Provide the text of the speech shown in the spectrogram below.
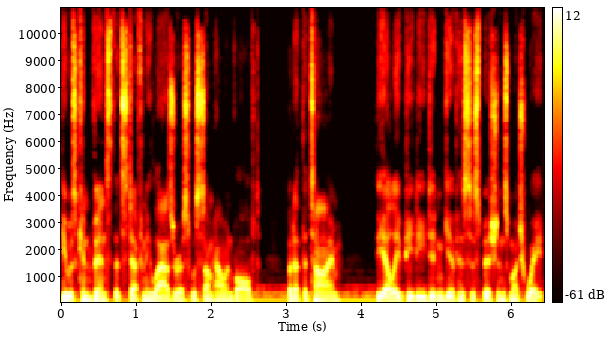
He was convinced that Stephanie Lazarus was somehow involved, but at the time, the LAPD didn't give his suspicions much weight.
